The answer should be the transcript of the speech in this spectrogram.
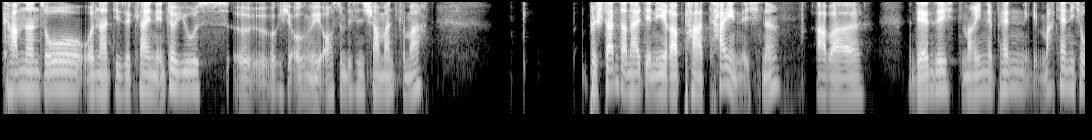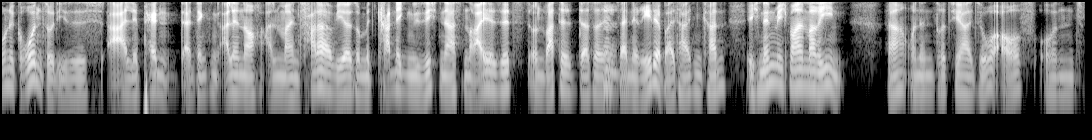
kam dann so und hat diese kleinen Interviews äh, wirklich irgendwie auch so ein bisschen charmant gemacht bestand dann halt in ihrer Partei nicht, ne? Aber in der Hinsicht, Marine Le Pen macht ja nicht ohne Grund so dieses, ah, Le Pen, da denken alle noch an meinen Vater, wie er so mit kranigem Gesicht in der ersten Reihe sitzt und wartet, dass er jetzt hm. seine Rede bald halten kann. Ich nenne mich mal Marine. Ja, und dann tritt sie halt so auf und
